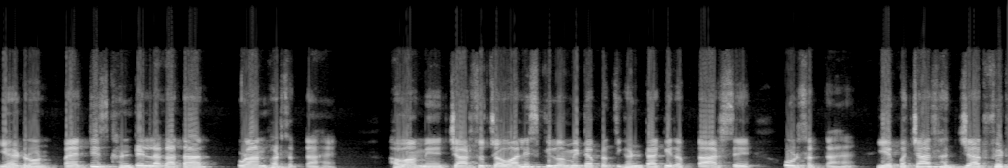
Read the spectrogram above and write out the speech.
यह ड्रोन 35 घंटे लगातार उड़ान भर सकता है। हवा में 444 किलोमीटर प्रति घंटा की रफ्तार से उड़ सकता है। ये पचास हज़ार फीट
